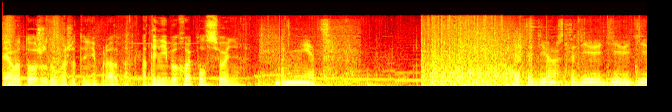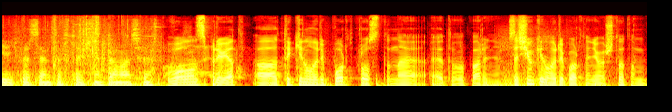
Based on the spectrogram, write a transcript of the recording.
Я вот тоже думаю, что это неправда. А ты не бэхопил сегодня? Нет. Это 99,99% точная информация. Воланс, привет. А, ты кинул report просто на этого парня. Зачем кинул report на него? Что там?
